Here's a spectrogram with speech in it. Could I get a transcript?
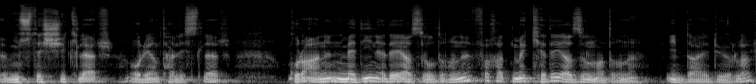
müsteşrikler, oryantalistler Kur'an'ın Medine'de yazıldığını fakat Mekke'de yazılmadığını iddia ediyorlar.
